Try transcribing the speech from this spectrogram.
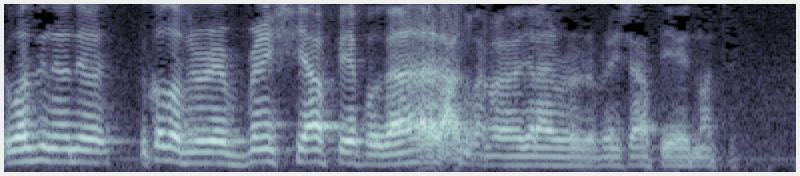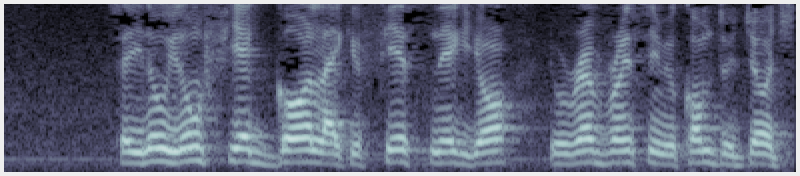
It wasn't know, because of the reverential fear for reverential fear, nothing. So you know you don't fear God like you fear snake. You're, you reverence Him. You come to church.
